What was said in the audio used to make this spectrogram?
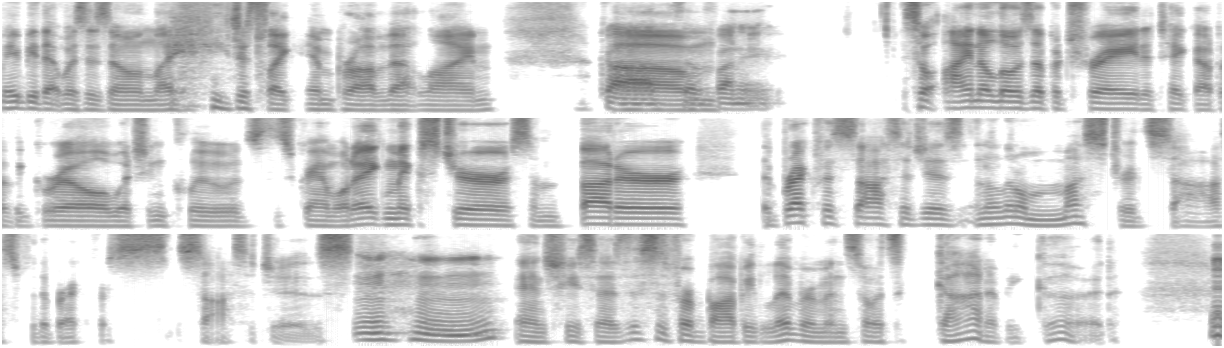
maybe that was his own. Like he just like improv that line. God, Um, so funny. So Ina loads up a tray to take out to the grill, which includes the scrambled egg mixture, some butter, the breakfast sausages, and a little mustard sauce for the breakfast sausages. Mm-hmm. And she says, "This is for Bobby Liberman, so it's gotta be good."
